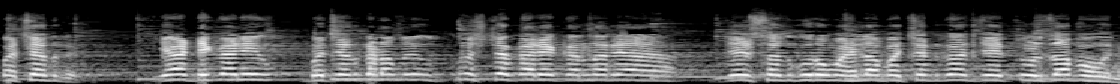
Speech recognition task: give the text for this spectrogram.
बचत गट. या ठिकाणी बचत गटामध्ये उत्कृष्ट कार्य करणाऱ्या जय सद्गुरू महिला बचत गट जय तुळजाभवन.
